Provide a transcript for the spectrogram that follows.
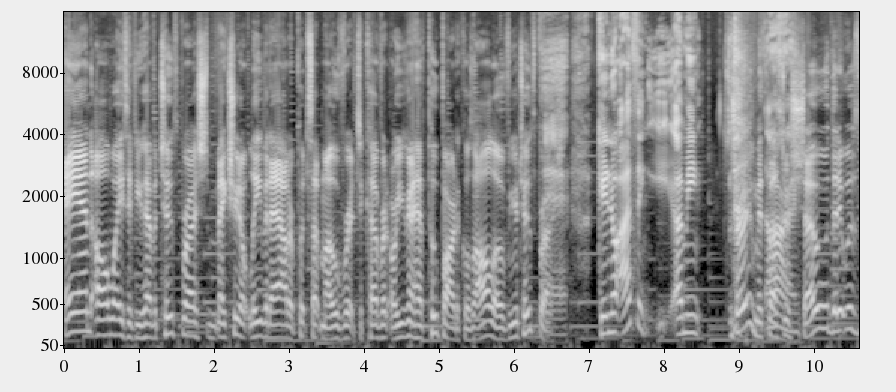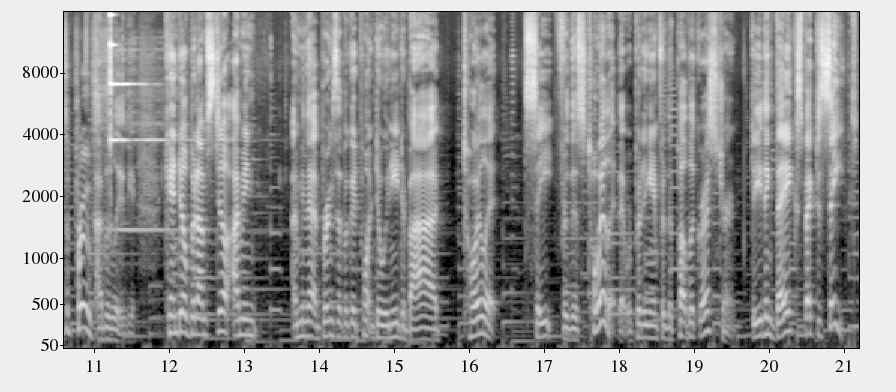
And always, if you have a toothbrush, make sure you don't leave it out or put something over it to cover it, or you're gonna have poo particles all over your toothbrush. Yeah. Okay, no, I think, I mean, It's true. Mythbusters right. showed that it was the proof. I believe you, Kendall. But I'm still. I mean, I mean that brings up a good point. Do we need to buy a toilet seat for this toilet that we're putting in for the public restroom? Do you think they expect a seat?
